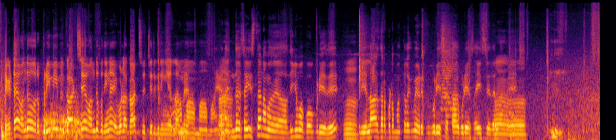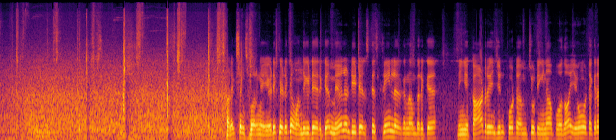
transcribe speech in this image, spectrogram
கிட்டத்தட்ட வந்து ஒரு ப்ரீமியம் கார்ட்ஸே வந்து பாத்தீங்கன்னா இவ்வளவு கார்ட்ஸ் வச்சிருக்கீங்க எல்லாமே. ஆமா ஆமா ஏன்னா இந்த சைஸ் தான் நம்ம அதிகமா போகக்கூடியது. இது எல்லா தரப்பட்ட மக்களுக்குமே எடுக்கக்கூடிய செட் ஆகக்கூடிய சைஸ் இது எல்லாமே. கலெக்ஷன்ஸ் பாருங்க எடுக்க எடுக்க வந்துகிட்டே இருக்கு. மேலும் டீடைல்ஸ்க்கு ஸ்க்ரீன்ல இருக்க நம்பருக்கு நீங்கள் கார்டு ரேஞ்சுன்னு போட்டு அமுச்சு விட்டீங்கன்னா போதும். இவங்ககிட்ட இருக்கிற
